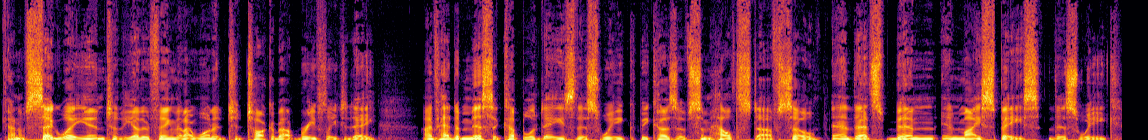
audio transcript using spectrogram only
kind of segue into the other thing that I wanted to talk about briefly today. I've had to miss a couple of days this week because of some health stuff. So, and that's been in my space this week.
